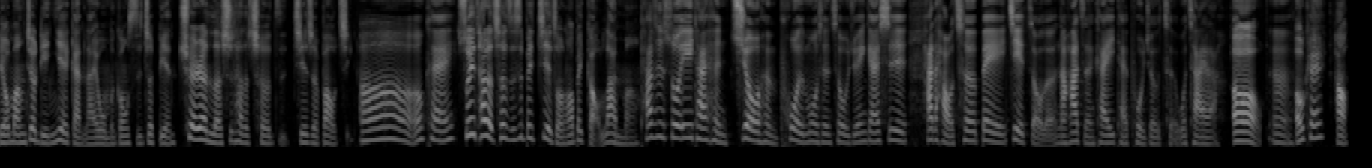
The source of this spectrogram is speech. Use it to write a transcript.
流氓就连夜赶来我们公司这边，确认了是他的车子，接着报警。哦、oh，OK，所以他的车子是被借走，然后被搞烂吗？他是说一台很旧、很破的陌生车，我觉得应该是他的好车被借走了，然后他只能开一台破旧车，我猜啦。哦、oh，嗯，OK，好，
